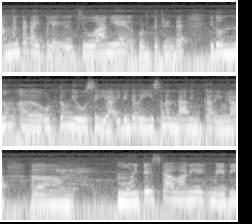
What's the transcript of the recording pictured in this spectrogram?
അങ്ങനത്തെ ടൈപ്പിൽ ക്യു ആനിയെ കൊടുത്തിട്ടുണ്ട്. ഇതൊന്നും ഒട്ടും വ്യൂസ് ഇല്ല. ഇതിന്റെ റീസൺ എന്താണെന്ന് എനിക്കറിയില്ല മോണിറ്റൈസ്ഡ് ആവാൻ മേ ബി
